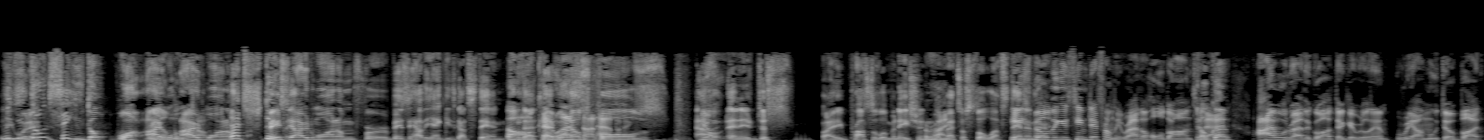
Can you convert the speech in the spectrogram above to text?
He You wouldn't- don't say you don't Well, want I, Realmuto. I'd want him. That's stupid. Basically, I'd want him for basically how the Yankees got Stan. Oh, that okay, well, everyone that's else not happening. falls out, and it just by process elimination, Right. the Mets are still left He's standing there. building his team differently. Rather hold on to Okay. that. I would rather go out there and get Real, Realmuto, but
